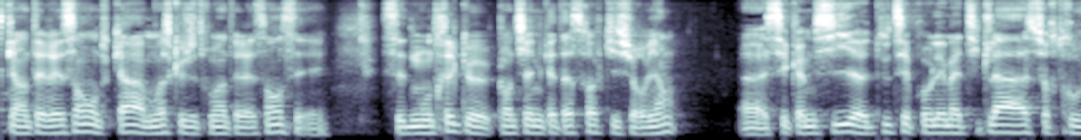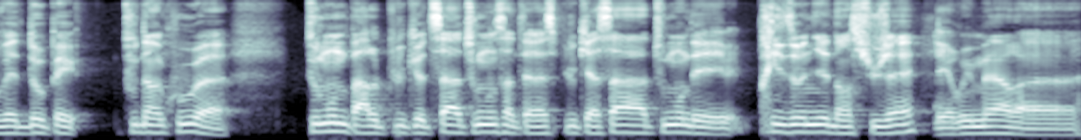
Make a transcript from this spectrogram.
Ce qui est intéressant, en tout cas, moi, ce que j'ai trouvé intéressant, c'est de montrer que quand il y a une catastrophe qui survient, euh, c'est comme si euh, toutes ces problématiques-là se retrouvaient dopées. Tout d'un coup, euh, tout le monde parle plus que de ça, tout le monde s'intéresse plus qu'à ça, tout le monde est prisonnier d'un sujet. Les rumeurs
